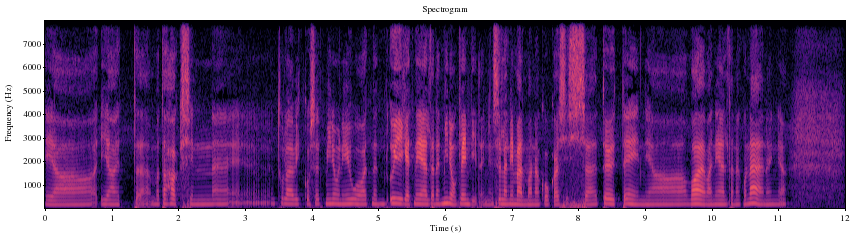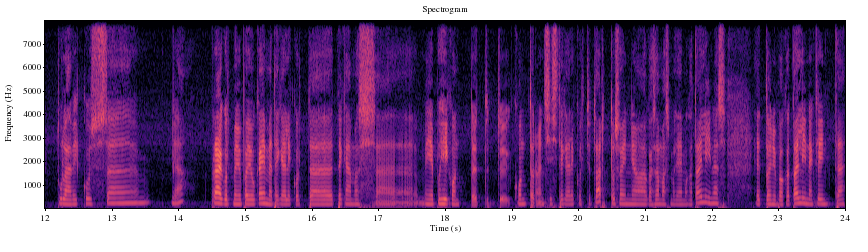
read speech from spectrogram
ja, ja et äh, ma tahaksin äh, tulevikus, et minuni jõuavad need õiged nii-öelda need minu kliendid, on ju, selle nimel ma nagu ka siis äh, tööd teen ja vaeva nii-öelda nagu näen, on ju. tulevikus jah, praegult me juba ju käime tegelikult tegemas, meie põhikont-, kontor on siis tegelikult ju Tartus, on ju, aga samas me käime ka Tallinnas, et on juba ka Tallinna kliente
